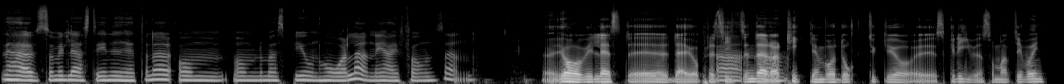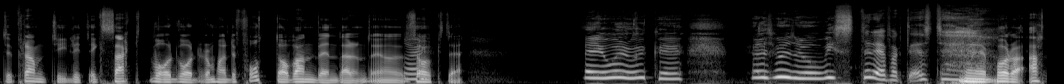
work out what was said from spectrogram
det här som vi läste i nyheterna om, om de här spionhålen i iPhonesen. Ja, vi läste där ja, precis. Ja, Den där ja. artikeln var dock, tycker jag, eh, skriven som att det var inte framtydligt exakt vad var det de hade fått av användaren när jag Nej. sökte. Nej, det var mycket. Jag trodde de visste det faktiskt. Bara att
